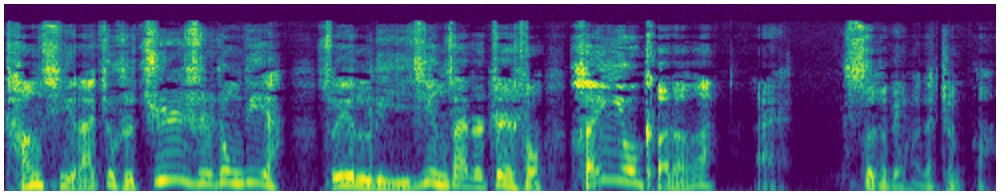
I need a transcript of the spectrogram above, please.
长期以来就是军事重地啊，所以李靖在这镇守很有可能啊。哎，四个地方在争啊，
